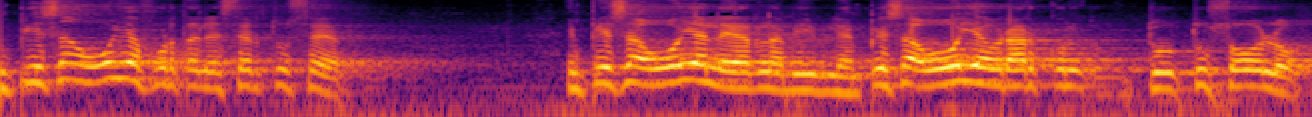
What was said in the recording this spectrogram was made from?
Empieza hoy a fortalecer tu ser. Empieza hoy a leer la Biblia. Empieza hoy a orar con tú, solo.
